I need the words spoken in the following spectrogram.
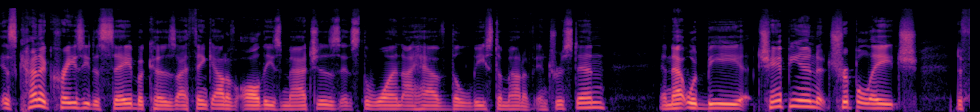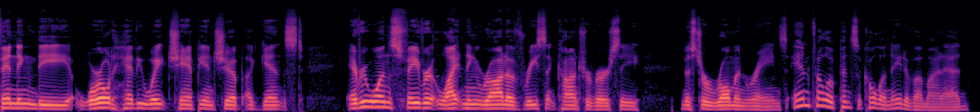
is kind of crazy to say because I think out of all these matches, it's the one I have the least amount of interest in. and that would be champion Triple H defending the World Heavyweight Championship against everyone's favorite lightning rod of recent controversy, Mr. Roman Reigns, and fellow Pensacola native, I might add.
